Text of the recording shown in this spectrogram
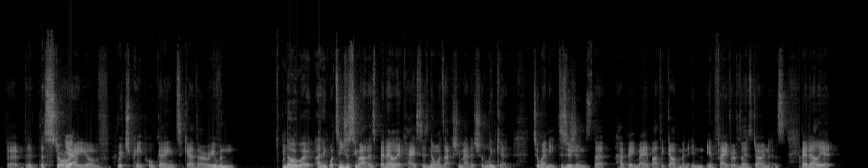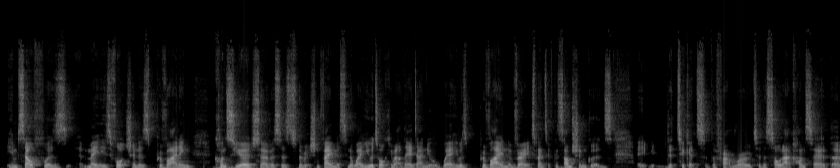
the the, the story yeah. of rich people getting together, even no, I think what's interesting about this Ben Elliott case is no one's actually managed to link it to any decisions that have been made by the government in, in favor of those donors. Ben Elliott himself was made his fortune as providing concierge services to the rich and famous in a way you were talking about there, Daniel, where he was providing them very expensive consumption goods, the tickets at the front row to the sold out concert, the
